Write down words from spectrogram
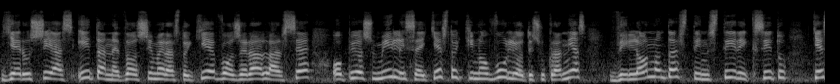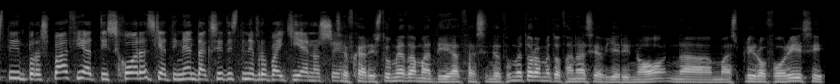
γερουσίας ήταν εδώ σήμερα στο Κίεβο, ο Ζερά Λαρσέ, ο οποίος μίλησε και στο Κοινοβούλιο της Ουκρανίας, δηλώνοντας την στήριξή του και στην προσπάθεια της χώρας για την ένταξή της στην Ευρωπαϊκή Ένωση. Σε ευχαριστούμε, Δαμαντία. Θα συνδεθούμε τώρα με το Θανάση Αυγερή να μας πληροφορήσει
